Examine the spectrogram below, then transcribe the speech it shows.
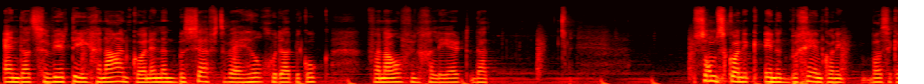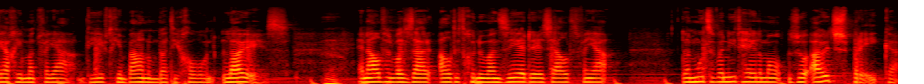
En dat ze weer tegenaan kon. En dan beseften wij heel goed, dat heb ik ook van Alvin geleerd, dat soms kon ik in het begin, kon ik, was ik echt iemand van ja, die heeft geen baan omdat hij gewoon lui is. Ja. En Alvin was daar altijd genuanceerder. Is altijd van ja, dan moeten we niet helemaal zo uitspreken.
